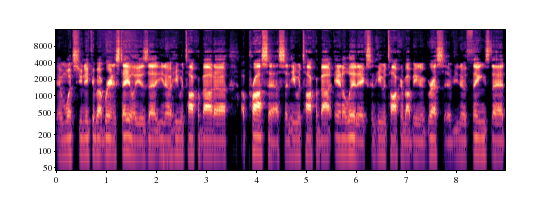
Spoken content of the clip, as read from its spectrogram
And what's unique about Brandon Staley is that you know he would talk about a, a process, and he would talk about analytics, and he would talk about being aggressive. You know things that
